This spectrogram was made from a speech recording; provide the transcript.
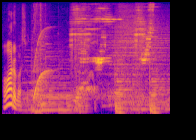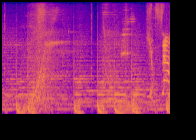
とある場所で。よっしゃ！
